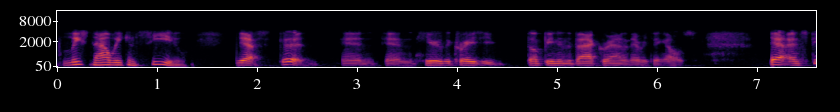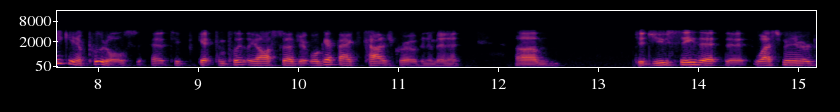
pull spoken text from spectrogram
at least now we can see you. Yes, good. And and hear the crazy thumping in the background and everything else. Yeah, and speaking of poodles, uh, to get completely off subject, we'll get back to Cottage Grove in a minute. Um, did you see that the Westminster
